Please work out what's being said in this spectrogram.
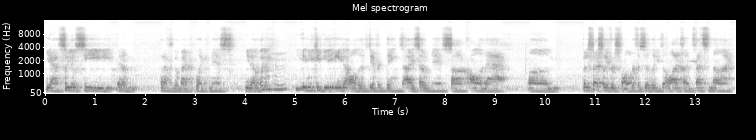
Yeah, so you'll see, and I'm, I have to go back like NIST, you know, but mm-hmm. and you could get into all those different things, ISO, NIST, SOC, all of that. Um, but especially for smaller facilities, a lot of times that's not,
